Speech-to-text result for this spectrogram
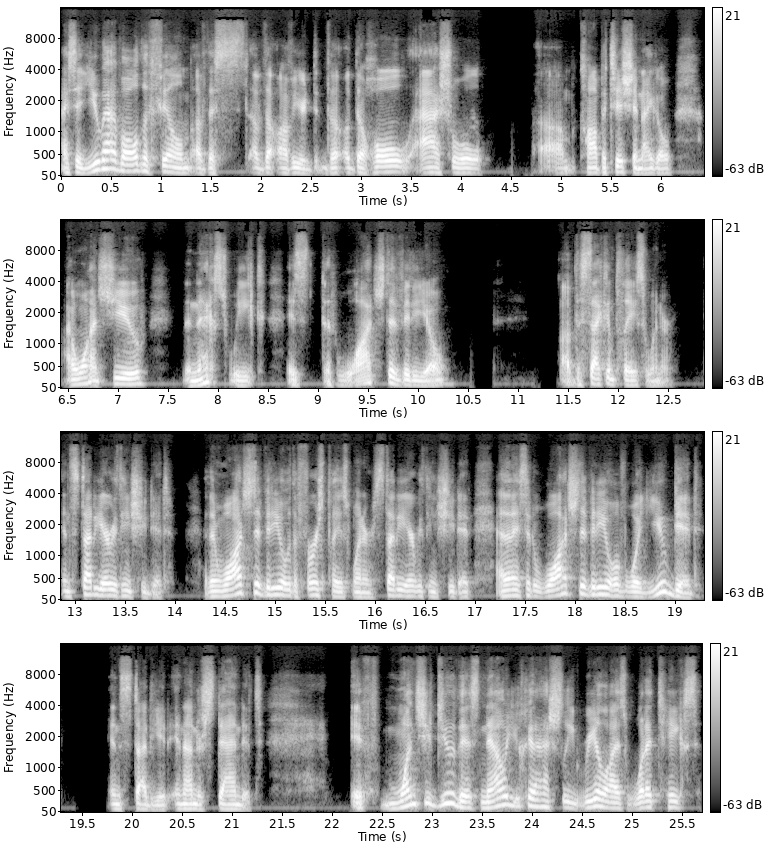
I said, you have all the film of this of the of your the, the whole actual um, competition. I go, I want you the next week is to watch the video of the second place winner and study everything she did. And then watch the video of the first place winner, study everything she did. And then I said, watch the video of what you did and study it and understand it if once you do this, now you can actually realize what it takes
